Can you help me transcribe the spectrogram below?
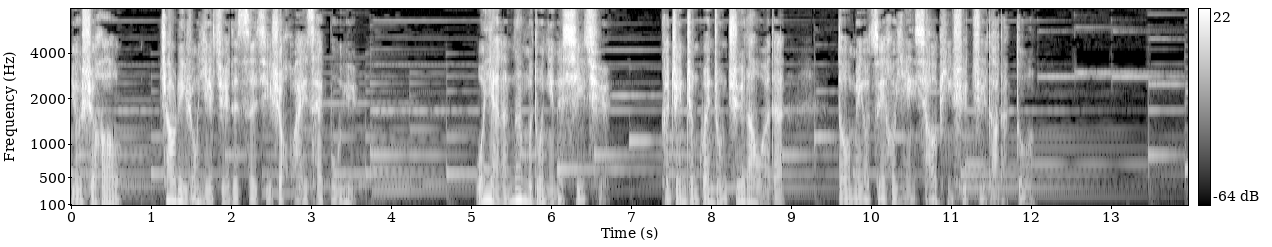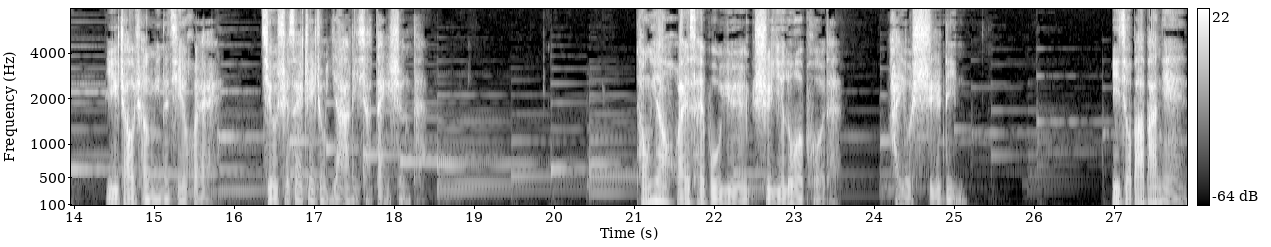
有时候，赵丽蓉也觉得自己是怀才不遇。我演了那么多年的戏曲，可真正观众知道我的，都没有最后演小品时知道的多。一朝成名的机会。就是在这种压力下诞生的。同样怀才不遇、失意落魄的，还有石林。一九八八年，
